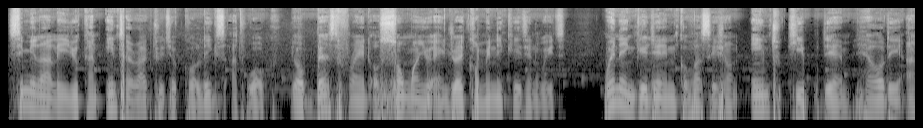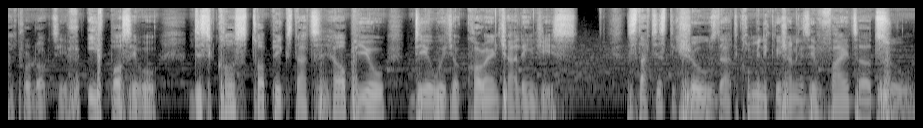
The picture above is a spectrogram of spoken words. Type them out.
Similarly, you can interact with your colleagues at work, your best friend, or someone you enjoy communicating with. When engaging in conversation, aim to keep them healthy and productive if possible. Discuss topics that help you deal with your current challenges. Statistics shows that communication is a vital tool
